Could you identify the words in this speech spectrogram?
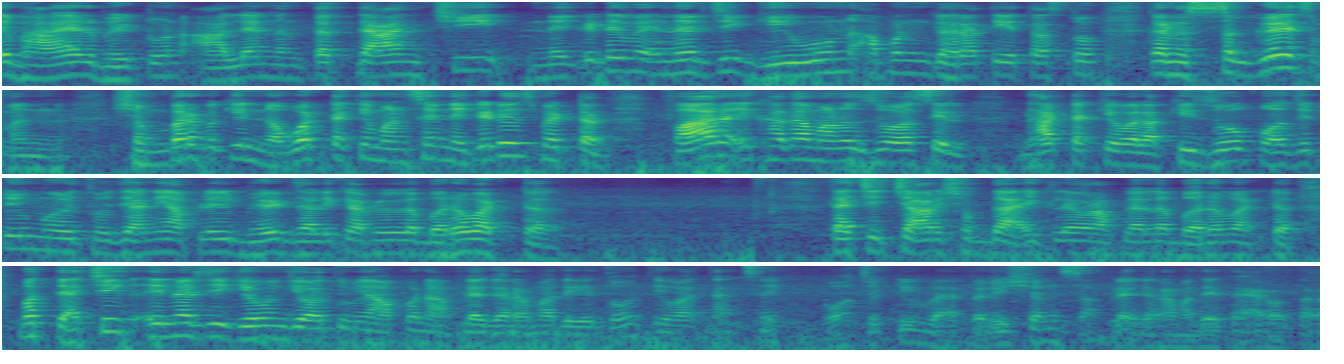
ते बाहेर भेटून आल्यानंतर त्यांची नेगेटिव्ह एनर्जी घेऊन आपण घरात येत असतो. कारण सगळेच मन शंभरपैकी नव्वद टक्के माणसे नेगेटिव्हच भेटतात. फार एखादा माणूस जो असेल दहा टक्केवाला की जो पॉझिटिव्ह मिळतो ज्याने आपली भेट झाली की आपल्याला बरं वाटतं. त्याचे चार शब्द ऐकल्यावर आपल्याला बरं वाटतं. मग त्याची एनर्जी घेऊन जेव्हा तुम्ही आपण आपल्या घरामध्ये येतो तेव्हा त्याचं एक पॉझिटिव्ह व्हायब्रेशन्स आपल्या घरामध्ये तयार होतात.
